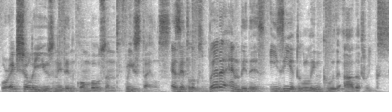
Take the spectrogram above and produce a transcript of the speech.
for actually using it in combos and freestyles, as it looks better and it is easier to link with other tricks.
